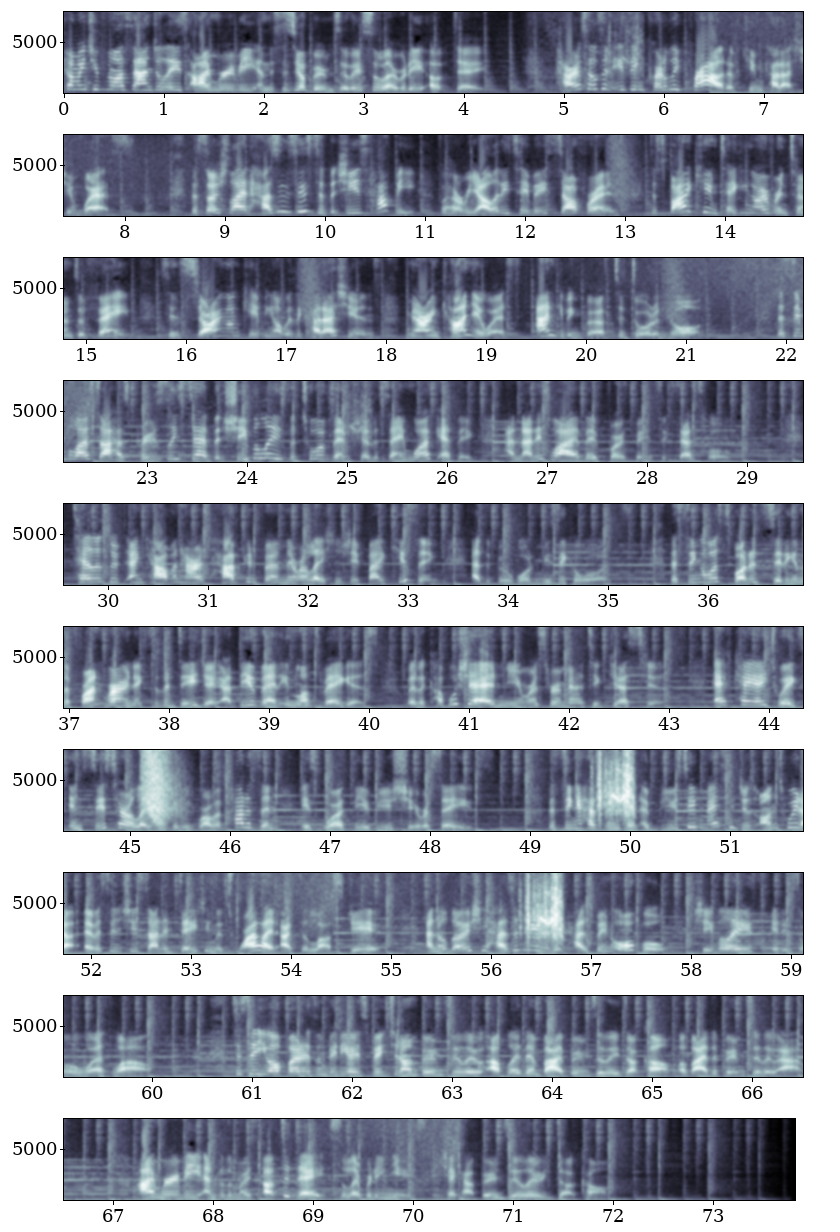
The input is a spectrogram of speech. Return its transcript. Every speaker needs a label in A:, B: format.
A: Coming to you from Los Angeles, I'm Ruby and this is your Boomzulu Celebrity Update. Paris Hilton is incredibly proud of Kim Kardashian West. The socialite has insisted that she is happy for her reality TV star friend, despite Kim taking over in terms of fame, since starring on Keeping Up with the Kardashians, marrying Kanye West, and giving birth to daughter North. The Simple star has previously said that she believes the two of them share the same work ethic, and that is why they've both been successful. Taylor Swift and Calvin Harris have confirmed their relationship by kissing at the Billboard Music Awards. The singer was spotted sitting in the front row next to the DJ at the event in Las Vegas, where the couple shared numerous romantic gestures. FKA Twigs insists her relationship with Robert Pattinson is worth the abuse she receives. The singer has been sent abusive messages on Twitter ever since she started dating the Twilight actor last year. And although she has admitted it has been awful, she believes it is all worthwhile. To see your photos and videos featured on Boomzulu, upload them via boomzulu.com or via the Boomzulu app. I'm Ruby and for the most up-to-date celebrity news, check out boomzulu.com.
